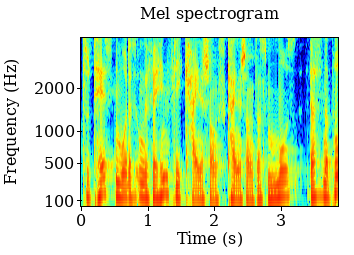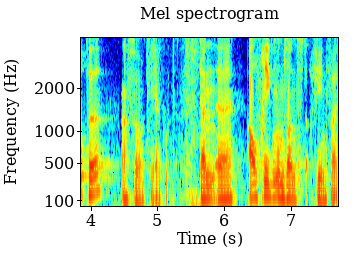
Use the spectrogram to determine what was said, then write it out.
zu testen, wo das ungefähr hinfliegt. Keine Chance, keine Chance. Das muss. Das ist eine Puppe. Ach so, okay, ja gut. Dann äh, Aufregung umsonst auf jeden Fall.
